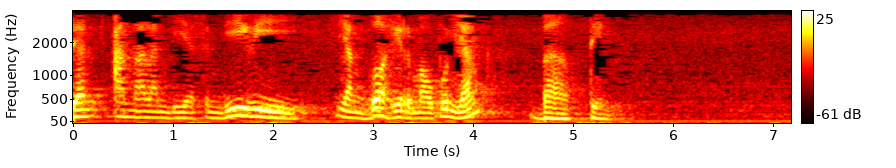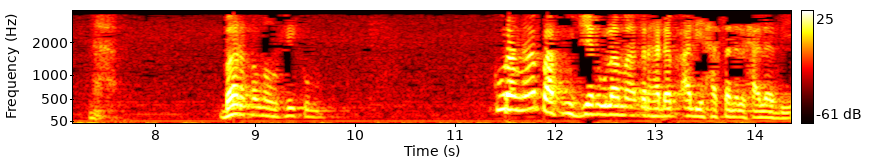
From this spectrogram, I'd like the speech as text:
dan amalan dia sendiri yang zahir maupun yang batin. Nah, barakallahu fikum. Kurang apa pujian ulama terhadap Ali Hasan Al-Halabi?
